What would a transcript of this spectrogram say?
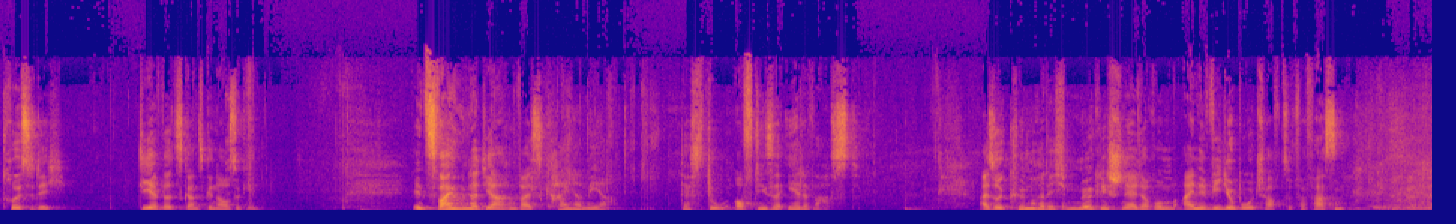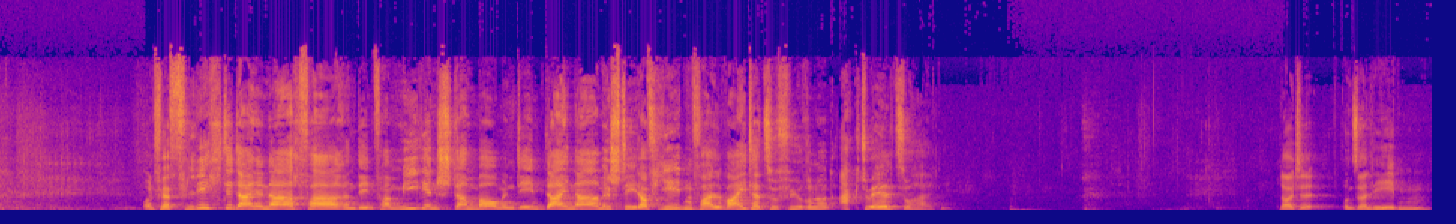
Tröste dich, dir wird es ganz genauso gehen. In 200 Jahren weiß keiner mehr, dass du auf dieser Erde warst. Also kümmere dich möglichst schnell darum, eine Videobotschaft zu verfassen und verpflichte deine Nachfahren, den Familienstammbaum, in dem dein Name steht, auf jeden Fall weiterzuführen und aktuell zu halten. Leute, unser Leben,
